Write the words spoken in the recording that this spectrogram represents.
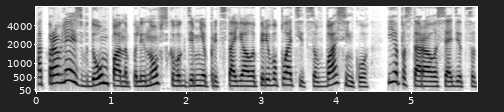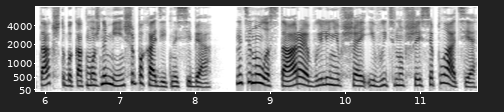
Отправляясь в дом пана Полиновского, где мне предстояло перевоплотиться в басеньку, я постаралась одеться так, чтобы как можно меньше походить на себя. Натянула старое, выленившее и вытянувшееся платье,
